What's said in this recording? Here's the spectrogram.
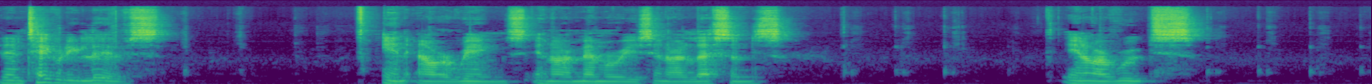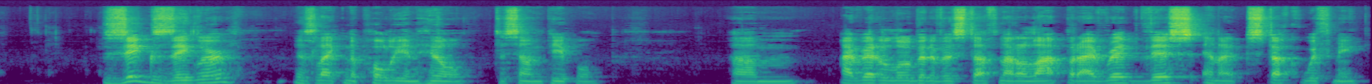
And integrity lives in our rings, in our memories, in our lessons, in our roots. Zig Ziglar is like Napoleon Hill to some people. Um, I read a little bit of his stuff, not a lot, but I read this and it stuck with me.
